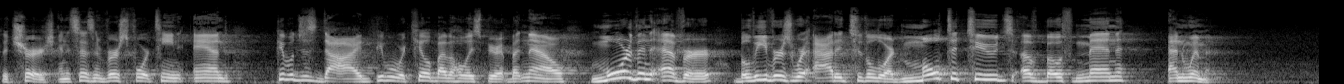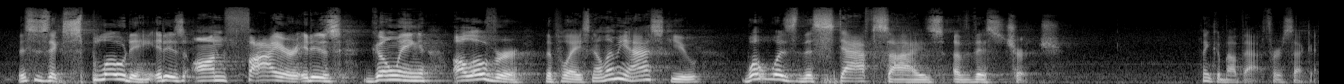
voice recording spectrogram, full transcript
the church. And it says in verse 14, and people just died, people were killed by the Holy Spirit, but now, more than ever, believers were added to the Lord. Multitudes of both men and women. This is exploding. It is on fire. It is going all over the place. Now, let me ask you what was the staff size of this church? Think about that for a second.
